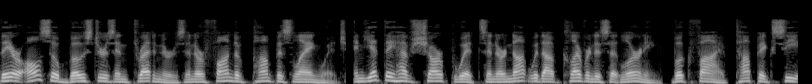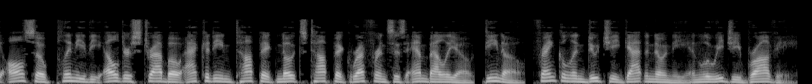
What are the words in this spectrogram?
They are also boasters and threateners and are fond of pompous language, and yet they have sharp wits and are not without cleverness at learning. Book 5 topic See also Pliny the Elder Strabo Academe topic Notes topic References Ambaglio, Dino, Franco Landucci Gattinoni and Luigi Bravi.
